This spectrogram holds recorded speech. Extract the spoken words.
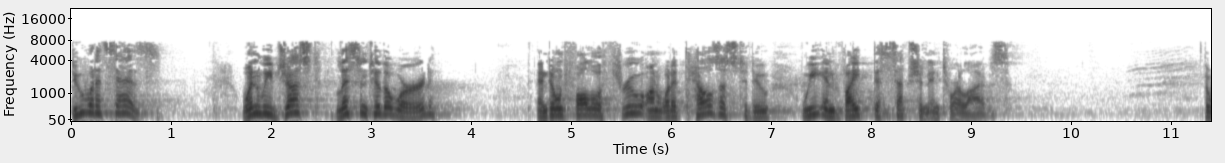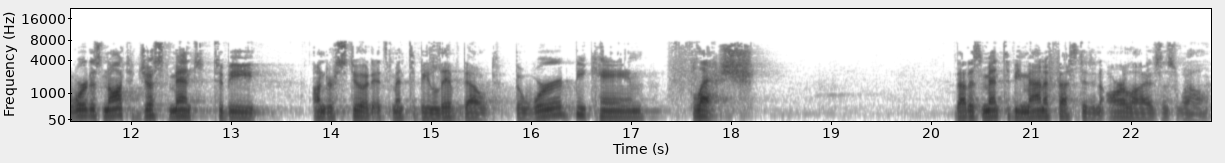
Do what it says. When we just listen to the word and don't follow through on what it tells us to do, we invite deception into our lives. The word is not just meant to be understood, it's meant to be lived out. The word became flesh. That is meant to be manifested in our lives as well.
